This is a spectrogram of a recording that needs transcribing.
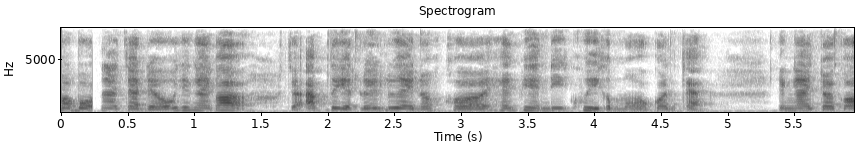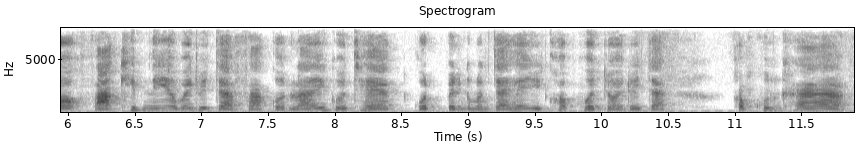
มาบอกนะจ้ะเดี๋ยวยังไงก็จะอัปเดตเรื่อยๆเนาะขอให้พี่แอนดี้คุยกับหมอก่อนจ้ะ ยังไงจอยก็ฝากคลิปนี้เอาไว้ด้วยจ้ะฝากกดไลค์กดแชร์กดเป็นกำลังใจให้ครอบครัวจอยด้วยจ้ะขอบคุณค่ะ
